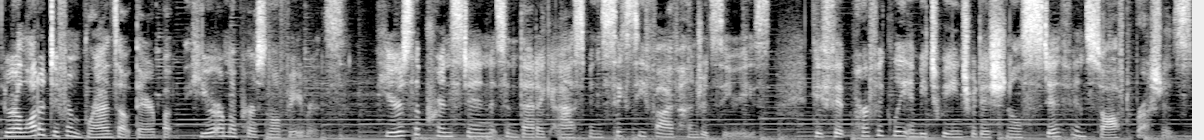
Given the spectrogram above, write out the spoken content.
There are a lot of different brands out there, but here are my personal favorites. Here's the Princeton Synthetic Aspen 6500 series. They fit perfectly in between traditional stiff and soft brushes.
